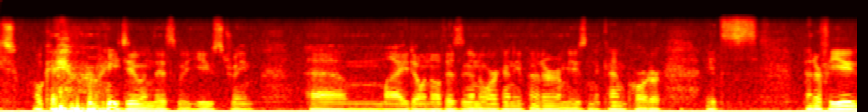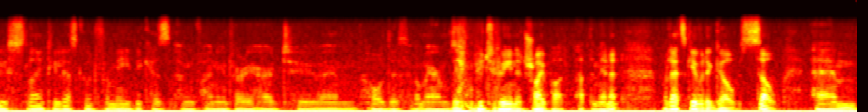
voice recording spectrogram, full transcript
Right. Okay. We're redoing this with Ustream. Um, I don't know if this is going to work any better. I'm using the camcorder. It's better for you, slightly less good for me because I'm finding it very hard to um, hold this between a tripod at the minute. But let's give it a go. So, um,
